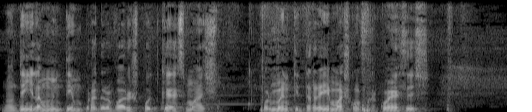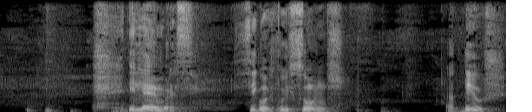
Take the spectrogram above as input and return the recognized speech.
não tenho lá muito tempo para gravar os podcasts, mas prometo que trarei mais com frequências. E lembre-se, sigam os vossos sonhos. Adeus.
